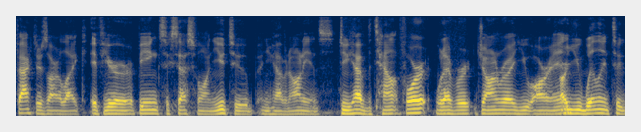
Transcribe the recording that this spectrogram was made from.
factors are like if you're being successful on YouTube and you have an audience, do you have the talent for it? Whatever genre you are in, are you willing to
